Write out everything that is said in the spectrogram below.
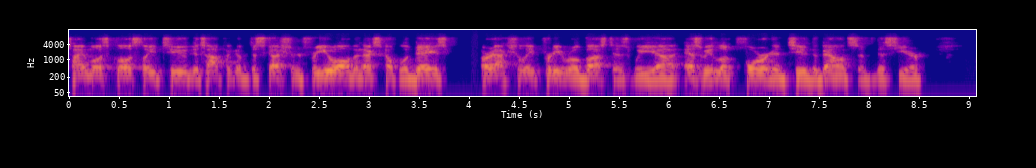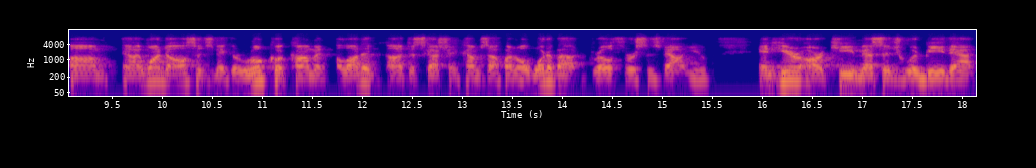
tie most closely to the topic of discussion for you all the next couple of days, are actually pretty robust as we uh, as we look forward into the balance of this year. Um, and I wanted to also just make a real quick comment. A lot of uh, discussion comes up on well, what about growth versus value? And here our key message would be that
